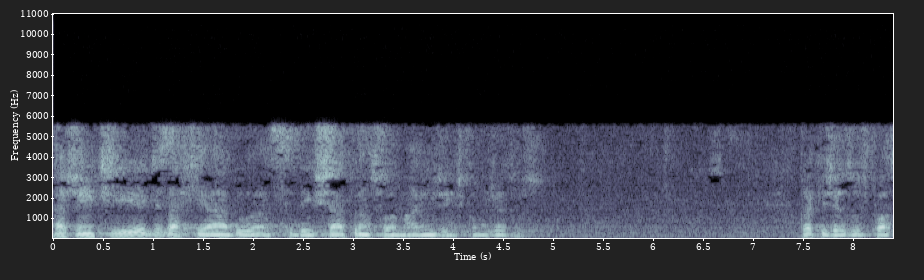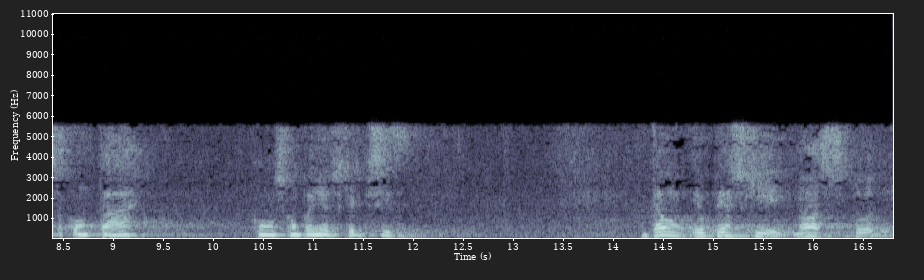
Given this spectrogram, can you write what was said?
a gente é desafiado a se deixar transformar em gente como Jesus. Para que Jesus possa contar com os companheiros que ele precisa. Então, eu penso que nós todos,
